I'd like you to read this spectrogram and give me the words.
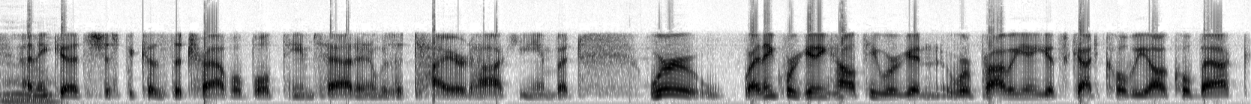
oh. I think that's just because the travel both teams had, and it was a tired hockey game. But we're I think we're getting healthy. We're getting we're probably going to get Scott Kobialko back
